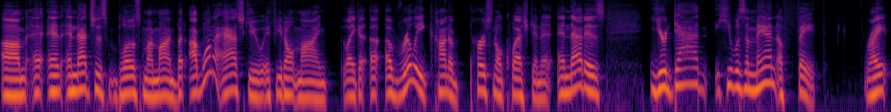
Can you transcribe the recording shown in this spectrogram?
Um, and and that just blows my mind. But I want to ask you, if you don't mind, like a, a really kind of personal question, and that is, your dad, he was a man of faith, right?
